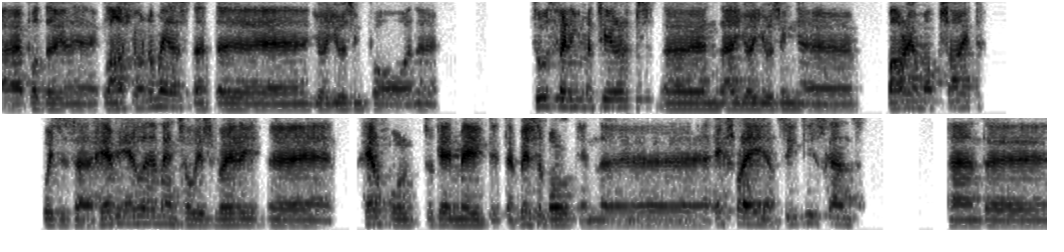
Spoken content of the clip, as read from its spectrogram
uh, for the glass ionomers that uh, you're using for the tooth filling materials, uh, and you're using uh, barium oxide, which is a heavy element, so it's very uh, helpful to get made visible in the X-ray and CT scans. And uh,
